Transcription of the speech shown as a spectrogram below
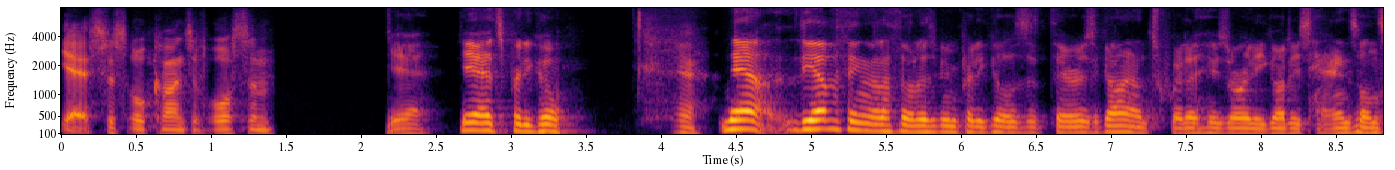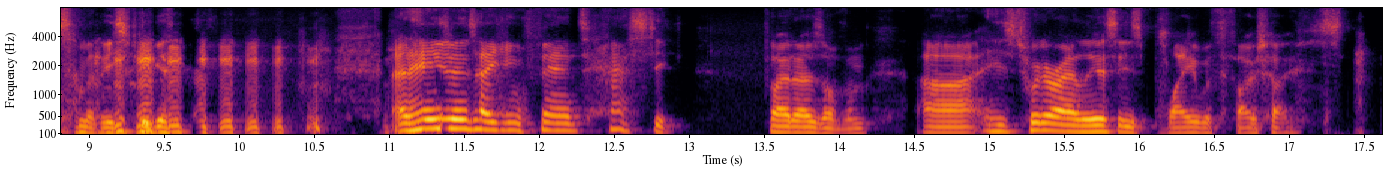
yeah, it's just all kinds of awesome. Yeah, yeah, it's pretty cool. Yeah. Now, the other thing that I thought has been pretty cool is that there is a guy on Twitter who's already got his hands on some of these figures, and he's been taking fantastic photos of them. Uh, his Twitter alias is Play with Photos,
